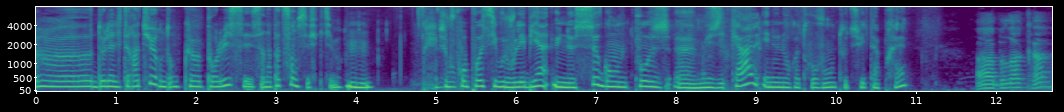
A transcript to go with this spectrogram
euh, de la littérature. Donc euh, pour lui, c'est ça n'a pas de sens, effectivement. Mhm. Je vous propose, si vous le voulez bien, une seconde pause euh, musicale et nous nous retrouvons tout de suite après. Облака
